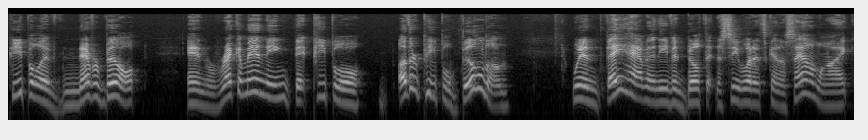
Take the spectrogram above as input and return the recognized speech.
people have never built and recommending that people, other people build them when they haven't even built it to see what it's going to sound like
